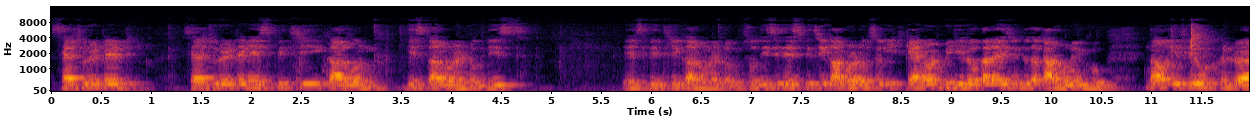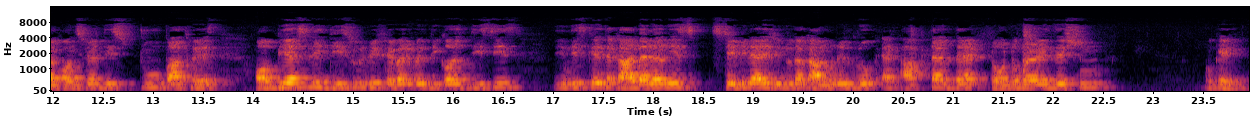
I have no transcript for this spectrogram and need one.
saturated saturated sp3 carbon this carbon atom this sp3 carbon atom. So this is sp3 carbon atom so it cannot be delocalized into the carbonyl group now if you uh, consider these two pathways obviously this will be favorable because this is in this case the carbanion is stabilized into the carbonyl group and after that tautomerization okay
